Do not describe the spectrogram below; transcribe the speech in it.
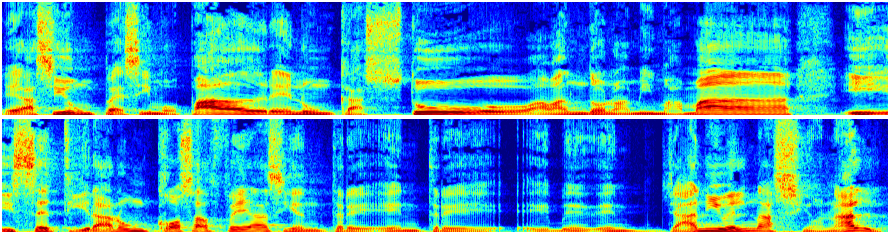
eh, ha sido un pésimo padre, nunca estuvo, abandonó a mi mamá. Y, se tiraron cosas feas y entre, entre eh, ya a nivel nacional.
